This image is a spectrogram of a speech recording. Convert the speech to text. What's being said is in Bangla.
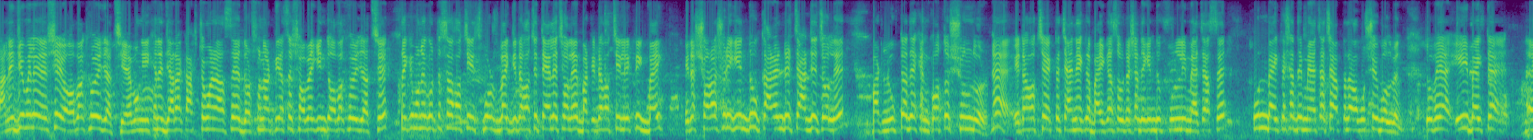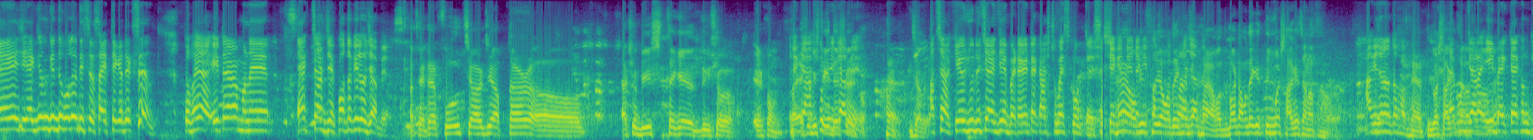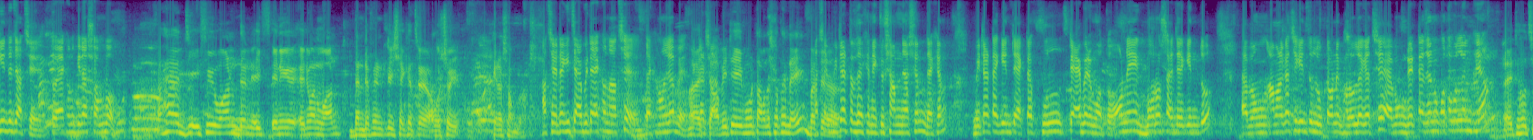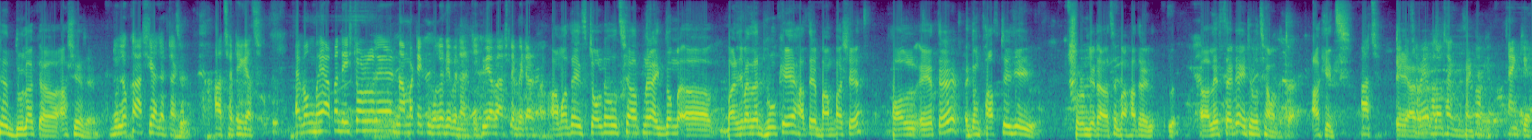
বাণিজ্য মেলে এসে অবাক হয়ে যাচ্ছে এবং এখানে যারা কাস্টমার আছে, দর্শনার্থী আছে, সবাই কিন্তু অবাক হয়ে যাচ্ছে। অনেকে মনে করতেছে হচ্ছে স্পোর্টস বাইক যেটা হচ্ছে তেলে চলে বাট এটা হচ্ছে ইলেকট্রিক বাইক এটা সরাসরি কিন্তু কারেন্টের চার্জে চলে। বাট লুকটা দেখেন কত সুন্দর হ্যাঁ? এটা হচ্ছে একটা চাইনা একটা বাইক আছে, ওটার সাথে কিন্তু ফুললি ম্যাচ আছে। কোন বাইকটার সাথে ম্যাচ আছে আপনারা অবশ্যই বলবেন। তো ভাইয়া, এই বাইকটা এই যে একজন কিন্তু বলে দিচ্ছে সাইড থেকে, দেখছেন? তো ভাইয়া, এটা মানে এক চার্জে কত কিলো যাবে? আচ্ছা এটা ফুল চার্জে আপনার একশো বিশ থেকে দুইশো এরকম থেকে একশো বিশ থেকে 120 এরকম। হ্যাঁ যাবে। আচ্ছা কেউ যদি চায় যে ব্যাটারিটা কাস্টমাইজ করতে হ্যাঁ সেক্ষেত্রে এটা কি অবভিয়াসলি আমাদের? হ্যাঁ বাট আমাদেরকে তিন মাস আগে জানাতে হবে। আগে জানাতে হবে। হ্যাঁ, তিন মাস আগে এবং যারা এই বাইকটা এখন কিনতে যাচ্ছে তো এখন কিনা সম্ভব? হ্যাঁ যে if you want then if any anyone want then definitely সেক্ষেত্রে অবশ্যই কেনা সম্ভব। আচ্ছা এটা কি চাবিটা এখন আছে? দেখানো যাবে? চাবিটা এই মুহূর্তে আমাদের সাথে নেই বাট আচ্ছা মিটারটা দেখেন একটু সামনে আসেন দেখেন। মিটারটা কিন্তু একটা ফুল ট্যাবের মতো অনেক বড় সাইজের কিন্তু এবং আমার কাছে কিন্তু লুকটা অনেক ভালো লেগেছে এবং রেটটা যেন কত বললেন ভাইয়া? এটা হচ্ছে দু লাখ আশি হাজার। দুই লক্ষ আশি হাজার টাকা। আচ্ছা ঠিক আছে। এবং ভাই আপনাদের স্টলের নাম্বারটা একটু বলে দেবেন আর কি কীভাবে আসলে বেটার হয়? আমাদের স্টলটা হচ্ছে আপনার একদম বাণিজ্য বাজার ঢুকে হাতের বাম পাশে হল এতে একদম ফার্স্টে যে শোরুম যেটা আছে বা হাতের লেফট সাইডে এটা হচ্ছে আমাদেরটা আকিজ আচ্ছা ভালো থাকবেন। You. Okay thank you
